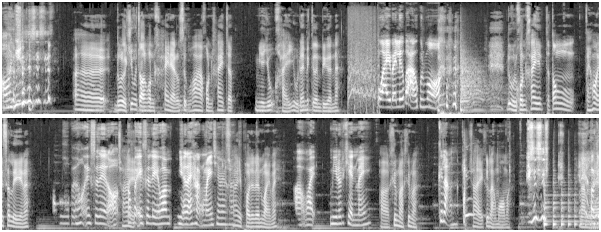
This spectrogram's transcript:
อ๋อนี่เอ่อดูจากชีพจรคนไข้เนี่ยรู้สึกว่าคนไข้จะมีอายุไขอยู่ได้ไม่เกินเดือนนะไวไปหรือเปล่าคุณหมอ ดูเหมือนคนไข้จะต้องไปห้องเอ็กซเรย์นะโอ้ไปห้องเอ็กซเรย์เหรอใช่ต้องไปเอ็กซเรย์ว่ามีอะไรหักไหมใช่ไหมคะ ใช่ พอจะเดินไหวไหมอ่าไหว มีรถเข็นไหมอ่าขึ้นมาขึ้นมา ขึ้นหลัง ใช่ขึ้นหลังหมอมานั่นแหโอละเค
